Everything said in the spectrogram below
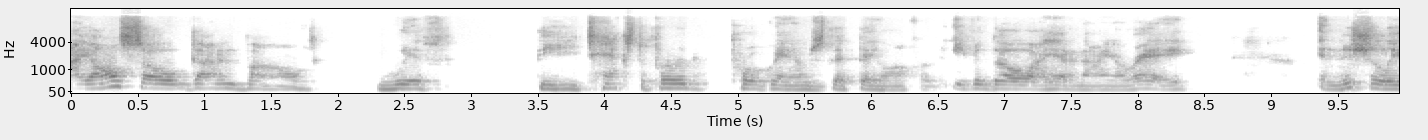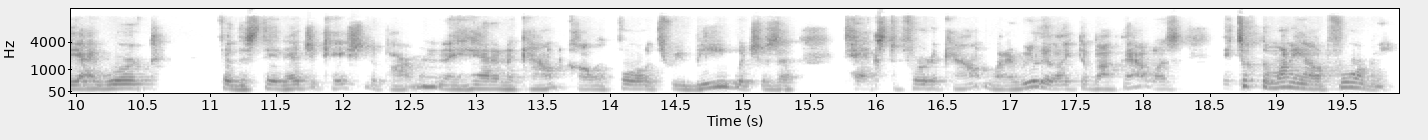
I also got involved with the tax deferred programs that they offered, even though I had an IRA. Initially, I worked for the state education department and they had an account called a 403b which is a tax deferred account and what i really liked about that was they took the money out for me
